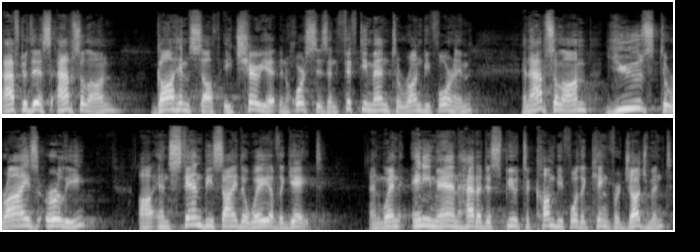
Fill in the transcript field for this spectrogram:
After this, Absalom got himself a chariot and horses and 50 men to run before him. And Absalom used to rise early uh, and stand beside the way of the gate. And when any man had a dispute to come before the king for judgment,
